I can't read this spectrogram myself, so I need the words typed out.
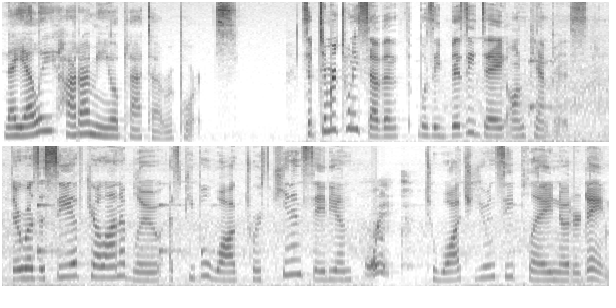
Nayeli Jaramillo Plata reports. September 27th was a busy day on campus. There was a sea of Carolina blue as people walked towards Kenan Stadium Wait. to watch UNC play Notre Dame.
